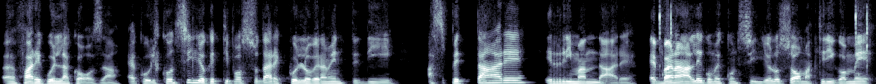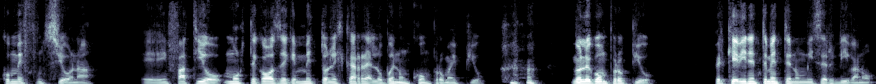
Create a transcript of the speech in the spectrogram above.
eh, fare quella cosa. Ecco, il consiglio che ti posso dare è quello veramente di aspettare e rimandare. È banale come consiglio, lo so, ma ti dico, a me, con me funziona. E infatti io molte cose che metto nel carrello poi non compro mai più. non le compro più perché evidentemente non mi servivano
